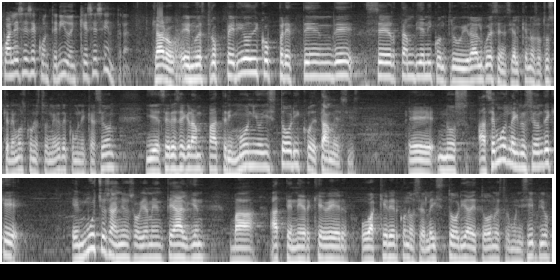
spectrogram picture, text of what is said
¿Cuál es ese contenido? ¿En qué se centran? Claro, en nuestro periódico pretende ser también y contribuir a algo esencial que nosotros queremos con nuestros medios de comunicación y es ser ese gran patrimonio histórico de Támesis. Eh, nos hacemos la ilusión de que en muchos años, obviamente, alguien va a tener que ver o va a querer conocer la historia de todo nuestro municipio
